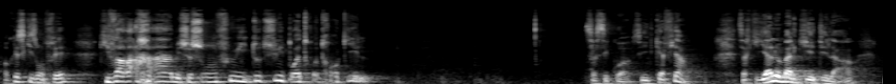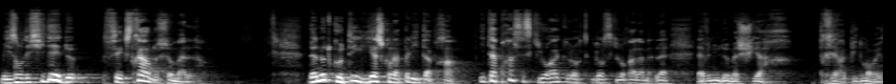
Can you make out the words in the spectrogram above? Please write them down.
Alors qu'est-ce qu'ils ont fait? Qui va ils se sont enfuis tout de suite pour être tranquilles. Ça, c'est quoi? C'est Itkafia. C'est-à-dire qu'il y a le mal qui était là, mais ils ont décidé de s'extraire de ce mal-là. D'un autre côté, il y a ce qu'on appelle Itapra. Itapra, c'est ce qu'il y aura lorsqu'il aura la, venue de Mashiach. Très rapidement, ils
